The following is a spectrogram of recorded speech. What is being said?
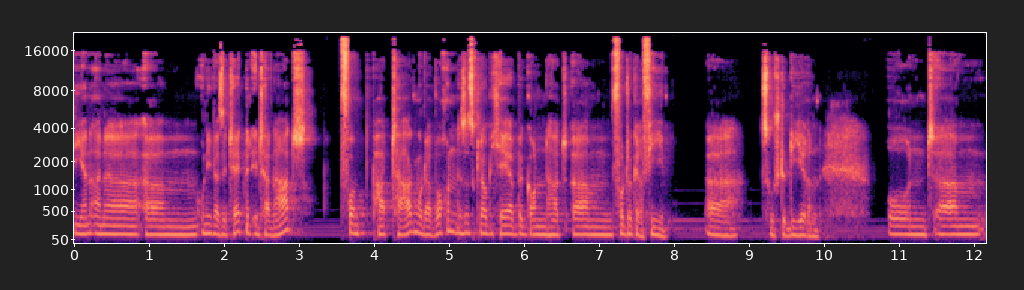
die an einer ähm, Universität mit Internat vor ein paar Tagen oder Wochen ist es, glaube ich, her, begonnen hat, ähm, Fotografie äh, zu studieren. Und ähm,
